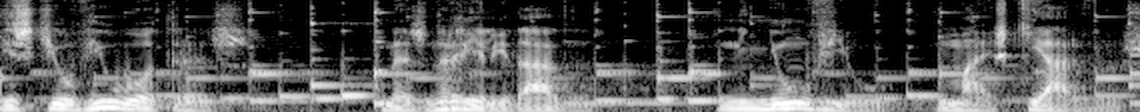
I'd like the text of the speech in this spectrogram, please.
diz que ouviu outras. Mas, na realidade, nenhum viu mais que árvores.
